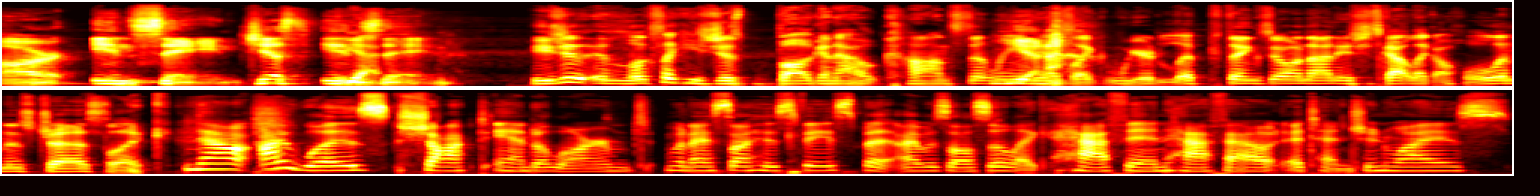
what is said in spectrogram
are insane, just insane. he's just, it looks like he's just bugging out constantly. And Yeah. he has like weird lip things going on. He's just got like a hole in his chest. Like, Now, I was shocked and alarmed when I saw his face, but I was also like half in, half out attention wise.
